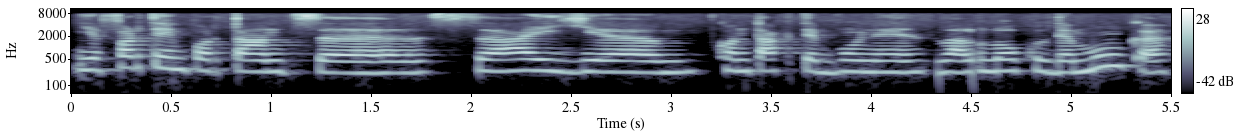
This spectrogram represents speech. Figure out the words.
E foarte important să, să ai uh, contacte bune la locul de muncă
